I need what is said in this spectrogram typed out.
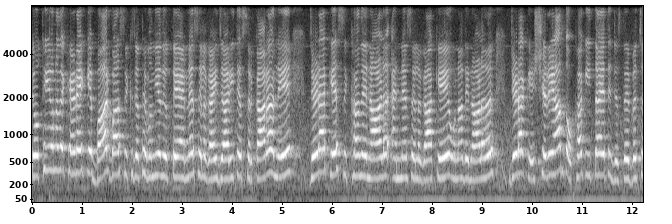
ਤੇ ਉੱਥੇ ਹੀ ਉਹਨਾਂ ਦਾ ਕਹਿਣਾ ਹੈ ਕਿ ਬਾਰ-ਬਾਰ ਸਿੱਖ ਜਥੇਬੰਦੀਆਂ ਦੇ ਉੱਤੇ ਐਨਐਸਏ ਲਗਾਈ ਜਾ ਰਹੀ ਤੇ ਸਰਕਾਰਾਂ ਨੇ ਜਿਹੜਾ ਕਿ ਸਿੱਖਾਂ ਦੇ ਨਾਲ ਐਨਐਸਏ ਲਗਾ ਕੇ ਉਹਨਾਂ ਦੇ ਨਾਲ ਜਿਹੜਾ ਕਿ ਸ਼ਰੇਆਮ ਧੋਖਾ ਕੀਤਾ ਹੈ ਤੇ ਜਿਸ ਦੇ ਵਿੱਚ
